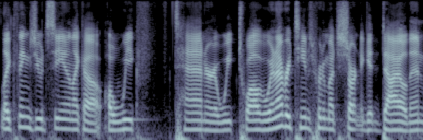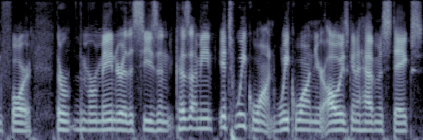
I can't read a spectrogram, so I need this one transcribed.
like things you'd see in like a, a week 10 or a week 12 when every team's pretty much starting to get dialed in for the, the remainder of the season. Because i mean it's week one. Week one you're always going to have mistakes.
